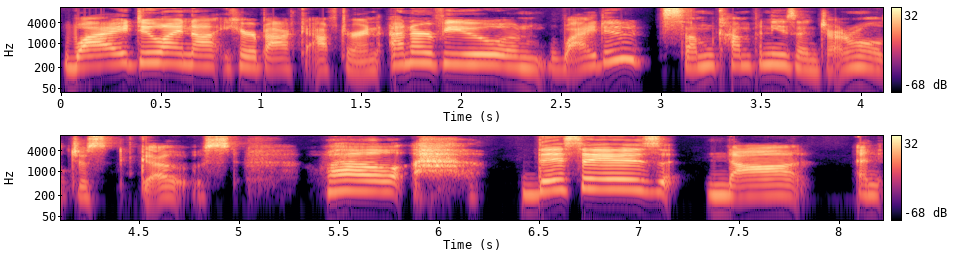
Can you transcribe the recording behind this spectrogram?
Why do I not hear back after an interview? And why do some companies in general just ghost? Well, this is not an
